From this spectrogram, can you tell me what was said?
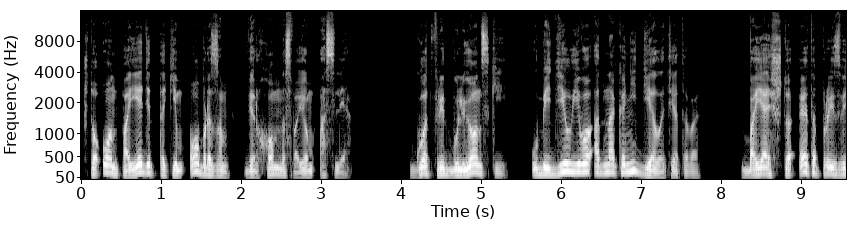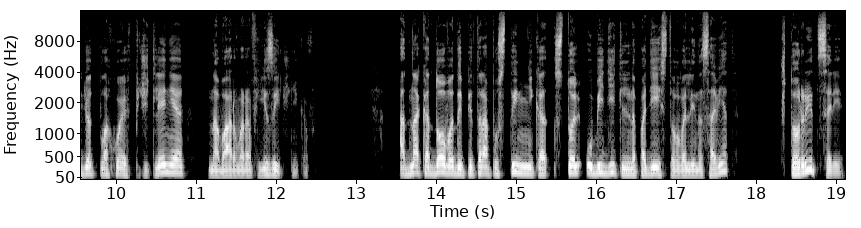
что он поедет таким образом верхом на своем осле. Готфрид Бульонский убедил его, однако, не делать этого, боясь, что это произведет плохое впечатление на варваров-язычников. Однако доводы Петра Пустынника столь убедительно подействовали на совет, что рыцари,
